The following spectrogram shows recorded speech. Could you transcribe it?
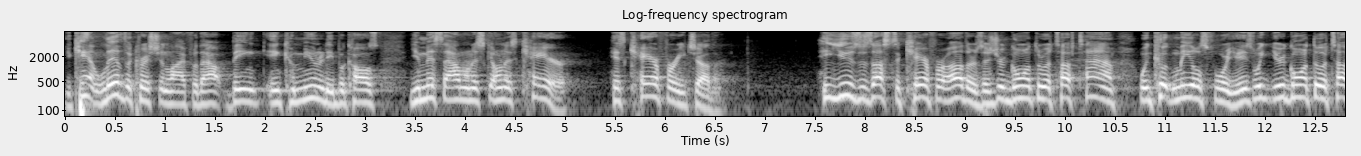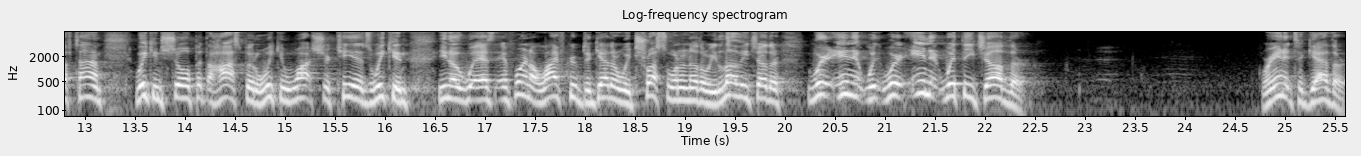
you can't live the Christian life without being in community because you miss out on his, on his care, his care for each other. He uses us to care for others. As you're going through a tough time, we cook meals for you. As we, you're going through a tough time, we can show up at the hospital. We can watch your kids. We can, you know, as, if we're in a life group together, we trust one another, we love each other. We're in it. With, we're in it with each other. We're in it together.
